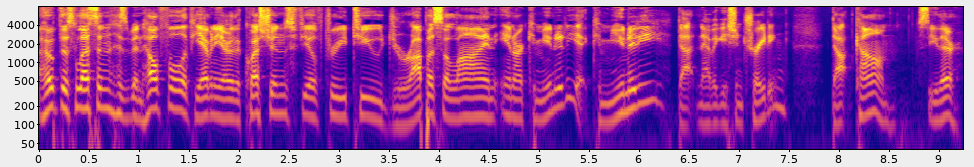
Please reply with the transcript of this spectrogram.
I hope this lesson has been helpful. If you have any other questions, feel free to drop us a line in our community at community.navigationtrading.com. See you there.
